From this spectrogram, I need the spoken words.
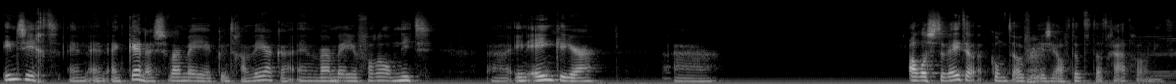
inzicht en, en, en, kennis waarmee je kunt gaan werken. En waarmee je vooral niet uh, in één keer alles te weten komt over jezelf. Dat, dat gaat gewoon niet.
